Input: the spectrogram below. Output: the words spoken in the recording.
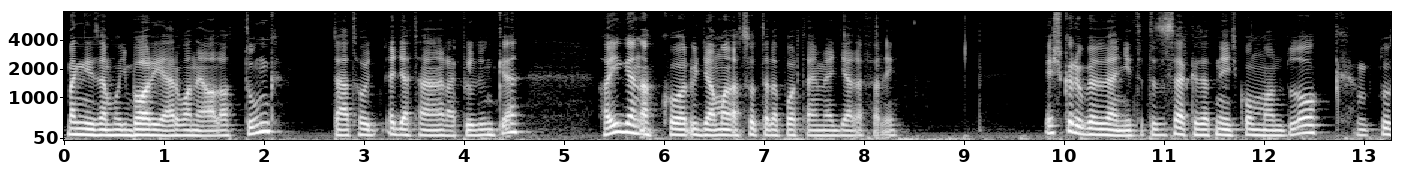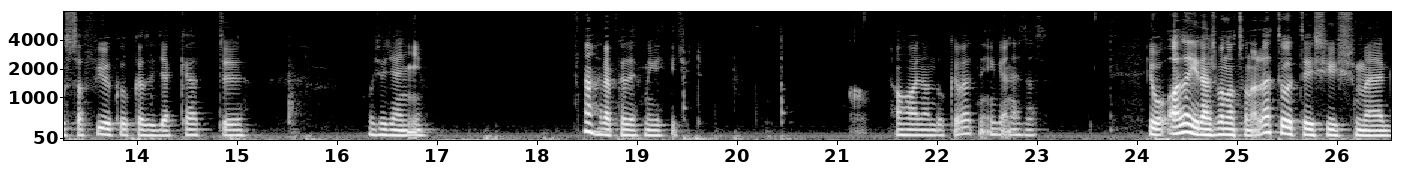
megnézem, hogy barrier van-e alattunk, tehát hogy egyáltalán repülünk-e. Ha igen, akkor ugye a malacot teleportáljam egyen lefelé. És körülbelül ennyi, tehát ez a szerkezet 4 command block, plusz a filkök az ugye 2, úgyhogy ennyi. Ah, repkedek még egy kicsit. Ha hajlandó követni, igen, ez az. Jó, a leírásban ott van a letöltés is, meg,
